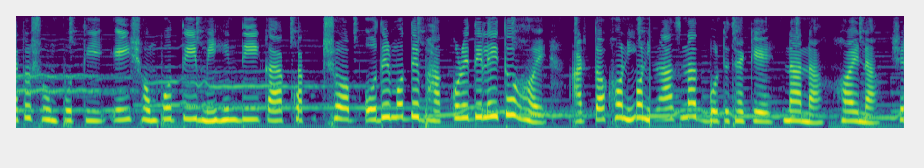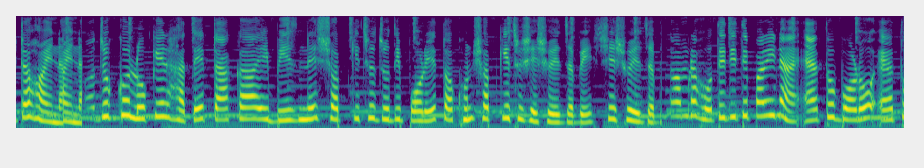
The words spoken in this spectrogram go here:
এত সম্পত্তি, এই সম্পত্তি, মেহেন্দি, কাক ওদের মধ্যে ভাগ করে দিলেই তো হয়। আর তখনই রাজনাথ বলতে থাকে, না না, হয় না, সেটা হয় না। হয় না অযোগ্য লোকের হাতে টাকা, এই বিজনেস সবকিছু যদি পড়ে, তখন সবকিছু শেষ হয়ে যাবে, শেষ হয়ে যাবে। তো আমরা হতে দিতে পারি না? এত বড়, এত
